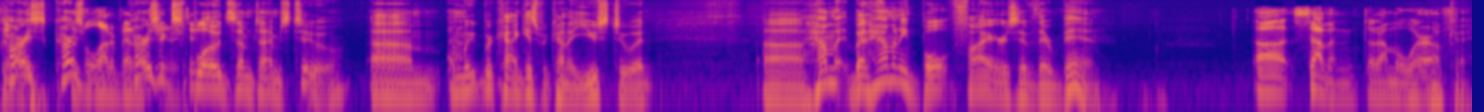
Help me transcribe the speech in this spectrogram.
cars know, cars a lot of cars explode too. sometimes too, um, and we, are I guess we're kind of used to it. Uh, how many? But how many bolt fires have there been? Uh, seven that I'm aware of. Okay.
